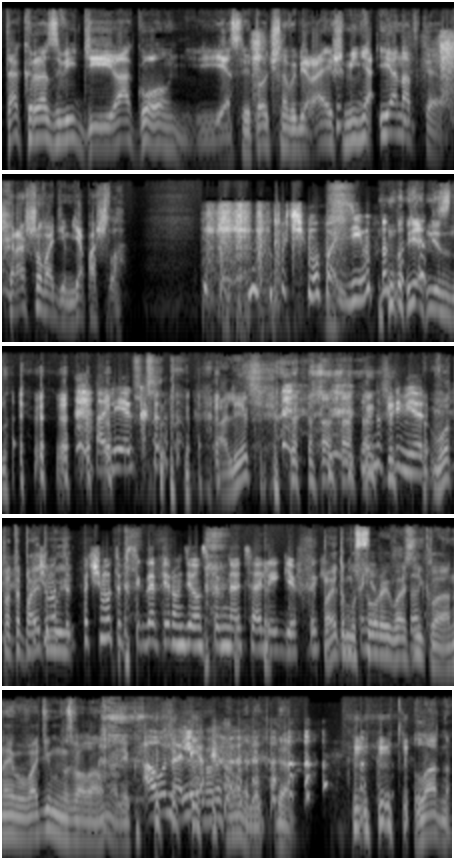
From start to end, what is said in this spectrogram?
«Так разведи огонь, если точно выбираешь меня». И она такая «Хорошо, Вадим, я пошла». Почему Вадим? Ну, я не знаю. Олег, Олег? ну, например. Вот пото- поэтому, Почему-то, почему-то всегда первым делом вспоминаются Олеги в поэтому ссора и возникла. Она его Вадим назвала, а он Олег. А он Олег. А он Олег, да. Ладно.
